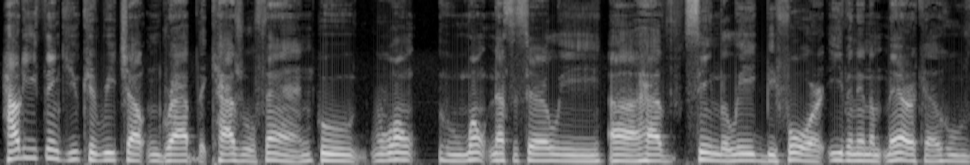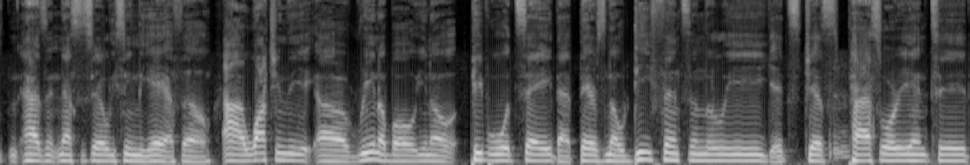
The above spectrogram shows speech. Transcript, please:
How do you think you could reach out and grab the casual fan who won't who won't necessarily uh, have seen the league before, even in America, who hasn't necessarily seen the AFL. Uh, watching the uh, Arena Bowl, you know, people would say that there's no defense in the league. It's just mm-hmm. pass oriented.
